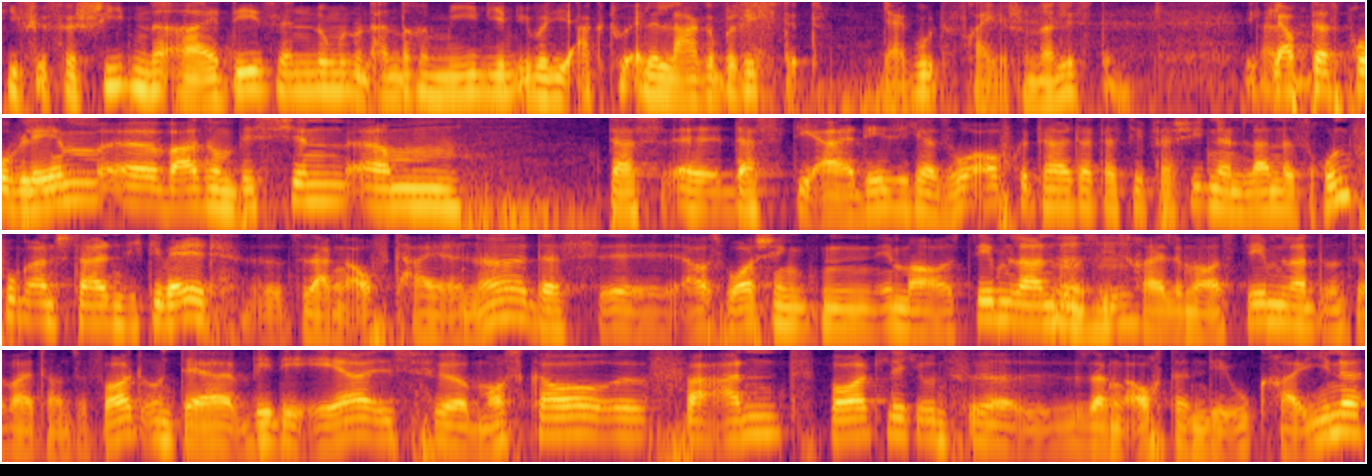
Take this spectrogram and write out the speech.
die für verschiedene ARD-Sendungen und andere Medien über die aktuelle Lage berichtet. Ja gut, freie Journalistin. Ich glaube, das Problem äh, war so ein bisschen, ähm, dass, äh, dass die ARD sich ja so aufgeteilt hat, dass die verschiedenen Landesrundfunkanstalten sich die Welt sozusagen aufteilen. Ne? Dass äh, aus Washington immer aus dem Land, mhm. aus Israel immer aus dem Land und so weiter und so fort. Und der WDR ist für Moskau äh, verantwortlich und für sozusagen auch dann die Ukraine.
